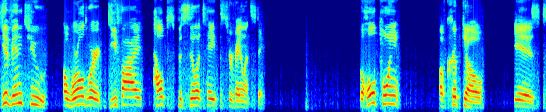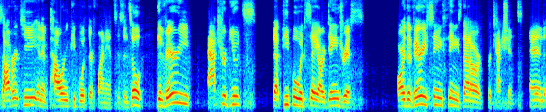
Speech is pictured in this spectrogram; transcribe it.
give in to a world where DeFi helps facilitate the surveillance state. The whole point of crypto is sovereignty and empowering people with their finances. And so the very attributes that people would say are dangerous are the very same things that are protections. And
